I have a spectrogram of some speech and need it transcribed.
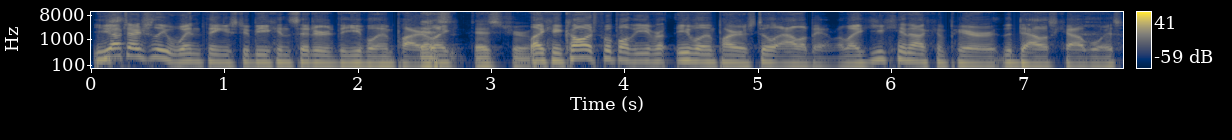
You have to actually win things to be considered the evil empire. That's, like that's true. like in college football, the evil, evil empire is still Alabama. Like you cannot compare the Dallas Cowboys.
